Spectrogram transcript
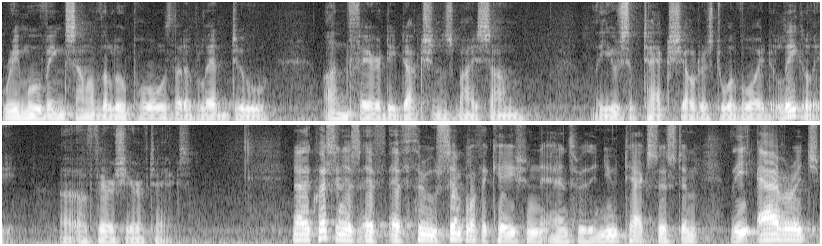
removing some of the loopholes that have led to unfair deductions by some, the use of tax shelters to avoid legally uh, a fair share of tax. Now, the question is if, if through simplification and through the new tax system, the average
